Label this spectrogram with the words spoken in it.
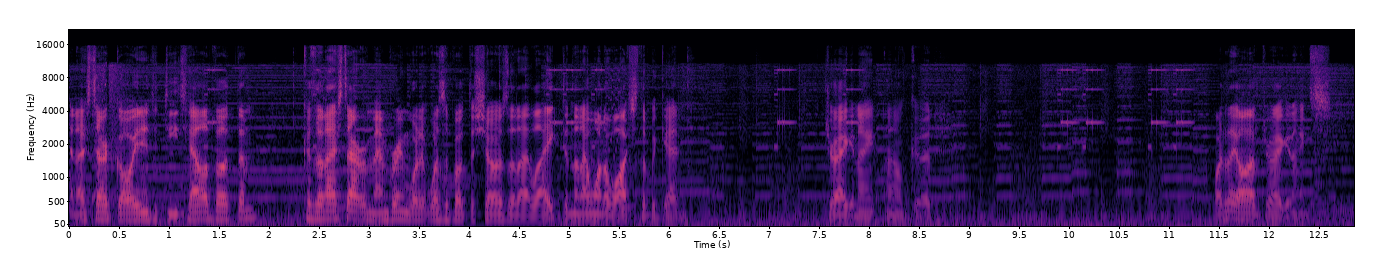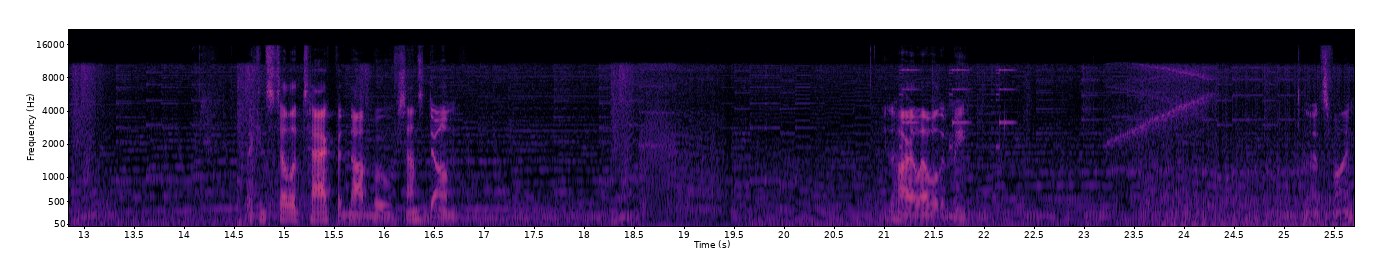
and I start going into detail about them because then I start remembering what it was about the shows that I liked and then I want to watch them again. Dragonite. Oh good. Why do they all have Dragonites? They can still attack but not move. Sounds dumb. He's a higher level than me. That's fine.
